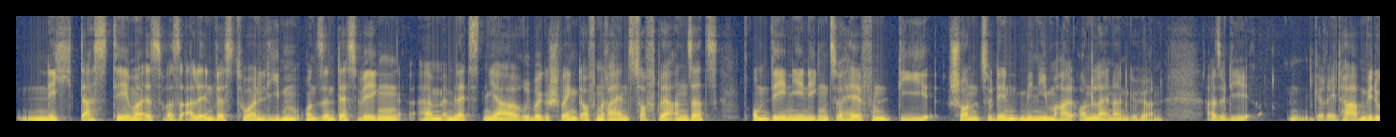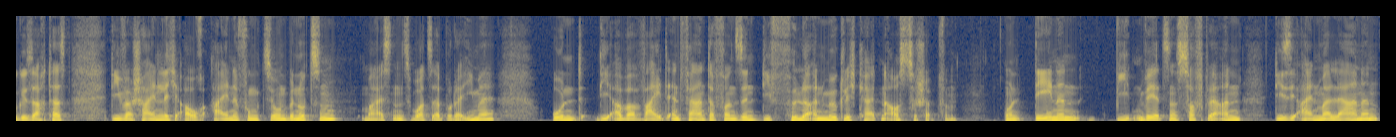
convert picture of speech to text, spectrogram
nicht das Thema ist, was alle Investoren lieben und sind deswegen ähm, im letzten Jahr rübergeschwenkt auf einen reinen Softwareansatz, um denjenigen zu helfen, die schon zu den Minimal-Onlinern gehören. Also die ein Gerät haben, wie du gesagt hast, die wahrscheinlich auch eine Funktion benutzen, meistens WhatsApp oder E-Mail, und die aber weit entfernt davon sind, die Fülle an Möglichkeiten auszuschöpfen. Und denen bieten wir jetzt eine Software an, die sie einmal lernen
